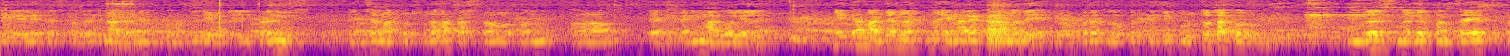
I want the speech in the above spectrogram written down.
केलेले त्याच पद्धतीनं आदरणीय मुख्यमंत्री देवेंद्रजी फडणवीस यांच्या मार्फत सुद्धा हा प्रस्ताव आपण त्या ठिकाणी मागवलेला आहे. आणि त्या माध्यमातून येणाऱ्या काळामध्ये लवकरात लवकर त्याची पूर्तता करून उमरज नगरपंचायत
